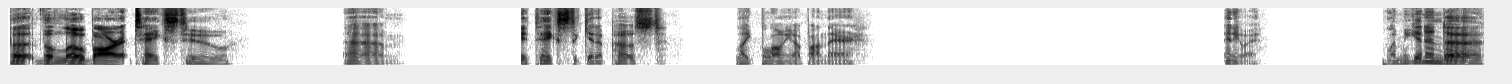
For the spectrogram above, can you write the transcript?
the the low bar it takes to um it takes to get a post like blowing up on there. Anyway, let me get into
